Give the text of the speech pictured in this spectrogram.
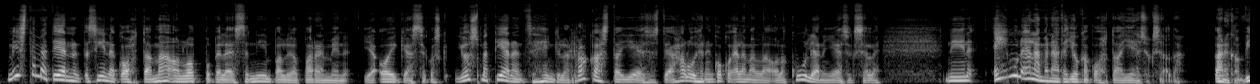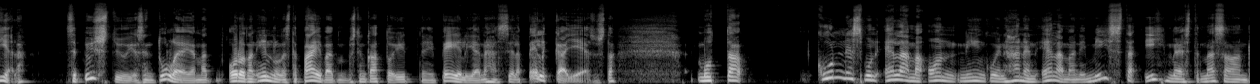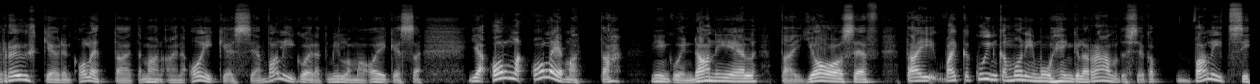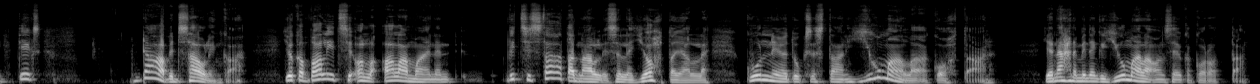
Mistä mä tiedän, että siinä kohtaa mä oon loppupeleissä niin paljon paremmin ja oikeassa, koska jos mä tiedän, että se henkilö rakastaa Jeesusta ja haluaa hänen koko elämällä olla kuulijana Jeesukselle, niin ei mun elämä näytä joka kohtaa Jeesukselta. Ainakaan vielä. Se pystyy ja sen tulee ja mä odotan innolla sitä päivää, että mä pystyn katsoa itteni peiliin ja nähdä siellä pelkkää Jeesusta. Mutta kunnes mun elämä on niin kuin hänen elämäni, mistä ihmeestä mä saan röyhkeyden olettaa, että mä oon aina oikeassa ja valikoida, että milloin mä oon oikeassa. Ja olla olematta niin kuin Daniel tai Joosef tai vaikka kuinka moni muu henkilö raamatussa, joka valitsi, tiedätkö, David Saulinkaan, joka valitsi olla alamainen vitsi saatanalliselle johtajalle kunnioituksestaan Jumalaa kohtaan – ja nähdä, miten Jumala on se, joka korottaa.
